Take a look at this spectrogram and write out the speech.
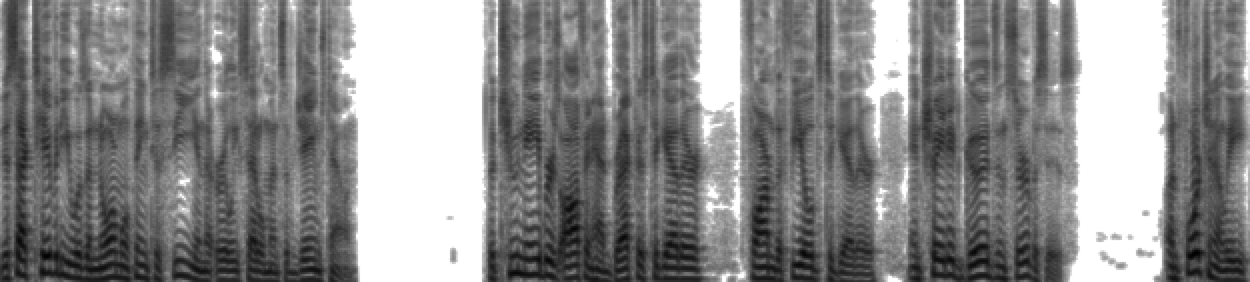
This activity was a normal thing to see in the early settlements of Jamestown. The two neighbors often had breakfast together, farmed the fields together, and traded goods and services. Unfortunately,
